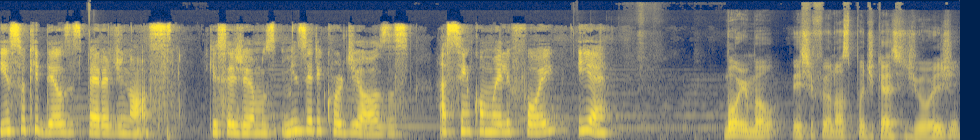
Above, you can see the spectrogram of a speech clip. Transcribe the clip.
Isso que Deus espera de nós, que sejamos misericordiosos, assim como Ele foi e é. Bom, irmão, este foi o nosso podcast de hoje.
